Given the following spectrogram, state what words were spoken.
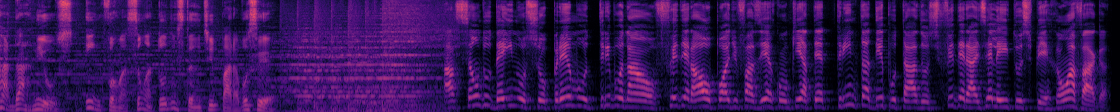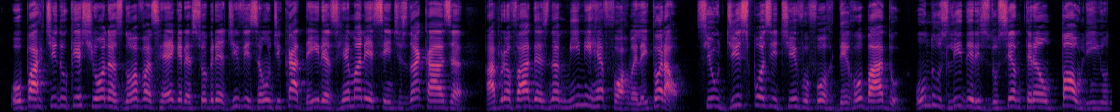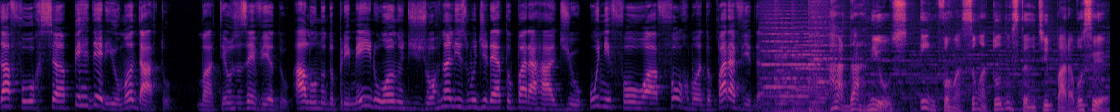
Radar News. Informação a todo instante para você. A ação do DEM no Supremo Tribunal Federal pode fazer com que até 30 deputados federais eleitos percam a vaga. O partido questiona as novas regras sobre a divisão de cadeiras remanescentes na casa, aprovadas na mini-reforma eleitoral. Se o dispositivo for derrubado, um dos líderes do Centrão, Paulinho da Força, perderia o mandato. Matheus Azevedo, aluno do primeiro ano de jornalismo direto para a rádio Unifoa, formando para a vida. Radar News. Informação a todo instante para você.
